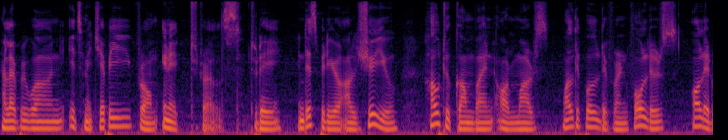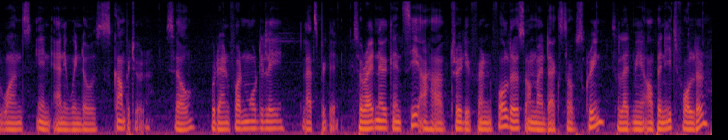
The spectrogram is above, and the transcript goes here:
Hello everyone, it's me JP from Unique Tutorials. Today in this video I'll show you how to combine or merge multiple different folders all at once in any Windows computer. So without further more delay, let's begin. So right now you can see I have three different folders on my desktop screen. So let me open each folder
